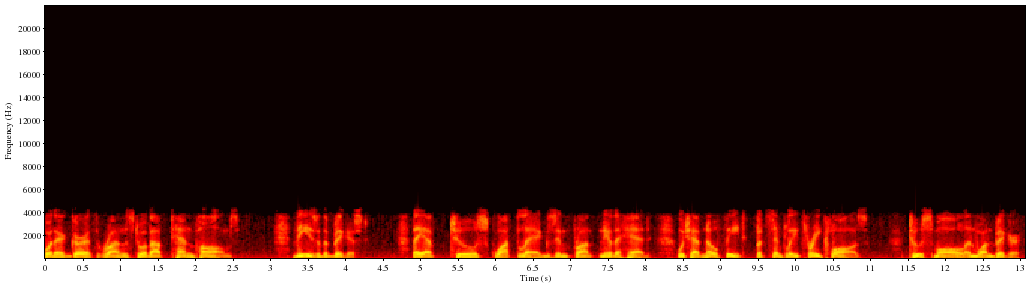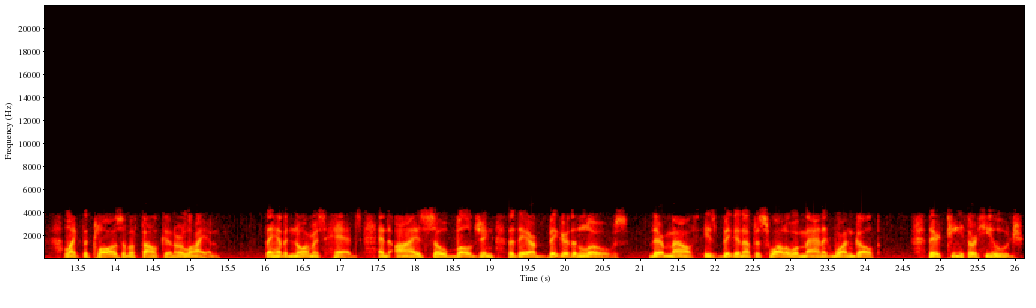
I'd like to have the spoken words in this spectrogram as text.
for their girth runs to about ten palms. These are the biggest. They have two squat legs in front near the head, which have no feet, but simply three claws, two small and one bigger, like the claws of a falcon or lion. They have enormous heads and eyes so bulging that they are bigger than loaves. Their mouth is big enough to swallow a man at one gulp. Their teeth are huge.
